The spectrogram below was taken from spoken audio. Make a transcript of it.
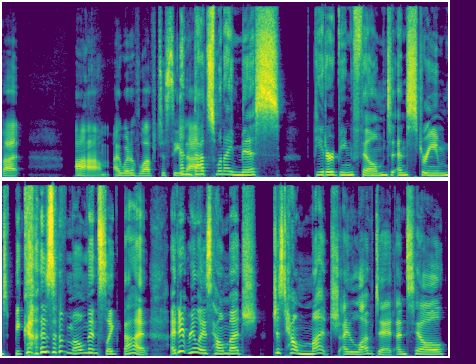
But um, I would have loved to see and that. And that's when I miss theater being filmed and streamed because of moments like that. I didn't realize how much, just how much I loved it until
